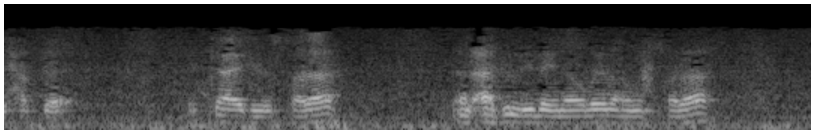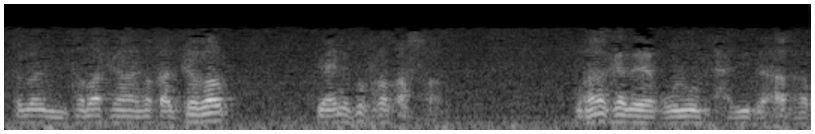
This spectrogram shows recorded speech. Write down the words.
بحق التائب في الصلاة العهد الذي بيننا وبينهم الصلاة فمن تركها فقد كفر يعني كفرا أصغر وهكذا يقولون في الحديث الآخر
